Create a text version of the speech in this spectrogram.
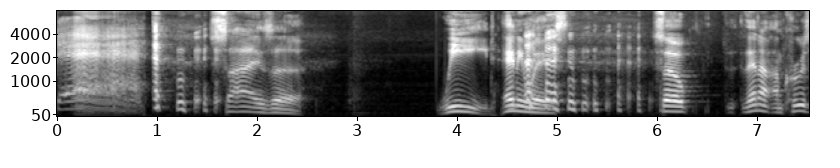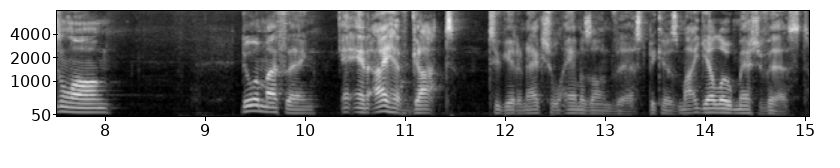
Size uh weed. Anyways, so then I'm cruising along, doing my thing, and I have got to get an actual Amazon vest because my yellow mesh vest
